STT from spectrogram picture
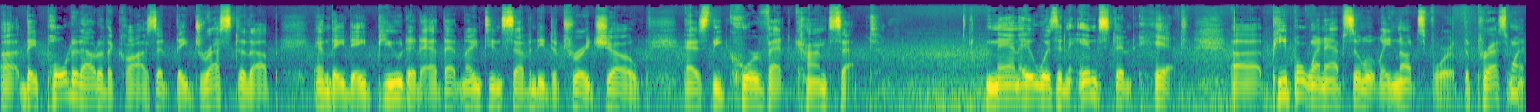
Uh, they pulled it out of the closet, they dressed it up, and they debuted it at that 1970 Detroit show as the Corvette that concept man, it was an instant hit. Uh, people went absolutely nuts for it. The press went,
